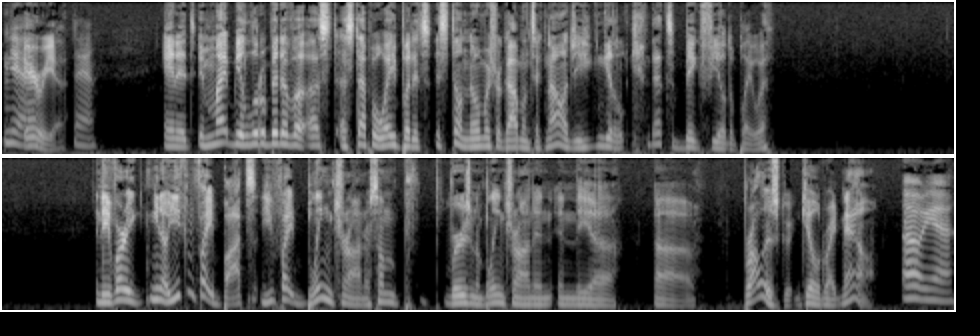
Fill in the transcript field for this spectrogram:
Yeah. area. Yeah. And it, it might be a little bit of a, a, a step away, but it's, it's still no Mr. Goblin technology. You can get a, that's a big field to play with. And they've already, you know, you can fight bots. You fight Blingtron or some version of Blingtron in, in the uh, uh, Brawlers Gu- Guild right now. Oh yeah.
